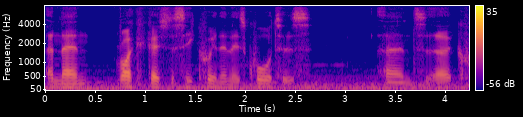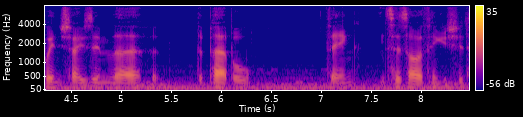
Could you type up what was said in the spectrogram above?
and then Riker goes to see Quinn in his quarters, and uh, Quinn shows him the the purple thing and says, "Oh, I think you should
